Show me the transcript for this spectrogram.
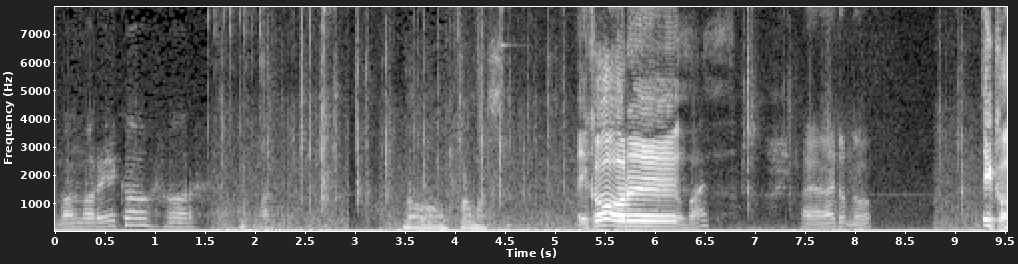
One more eco or No, Thomas. Eco or uh, bye? Uh, I don't know. Eco?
